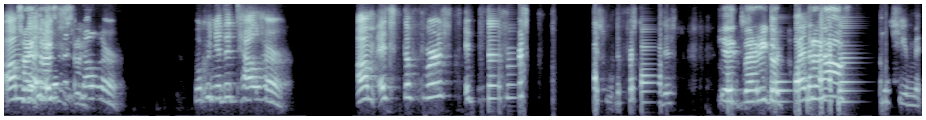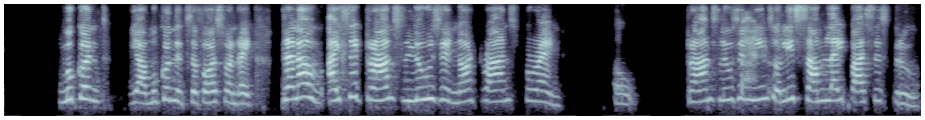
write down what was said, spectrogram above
Um, Try the, first. You it's, have to tell her. What can you have to tell her? um, it's the first. It's the first. The first one. This, Yeah, very good. Pranav. has. Mukund. Yeah, Mukund, it's the first one, right? Pranav, I said translucent, not transparent. Oh, Translucent means only some light passes through.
